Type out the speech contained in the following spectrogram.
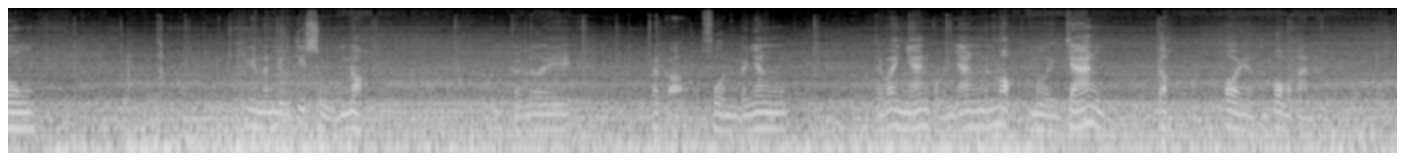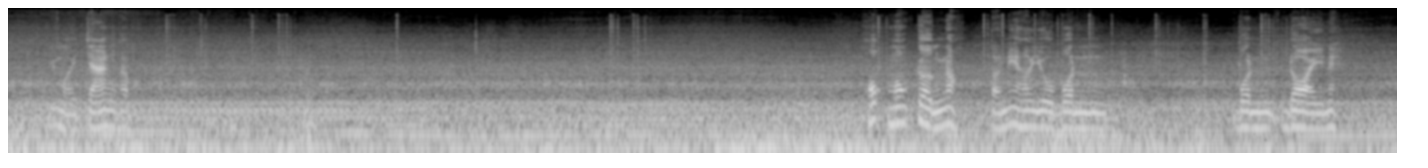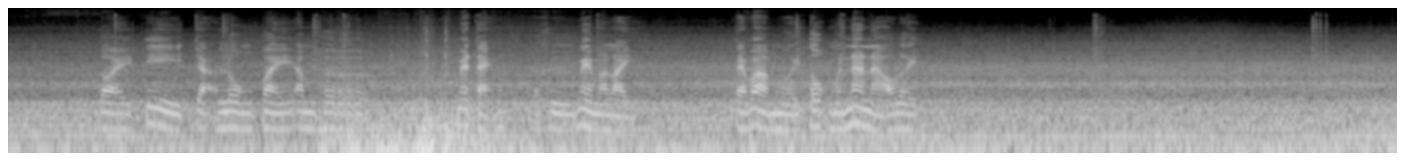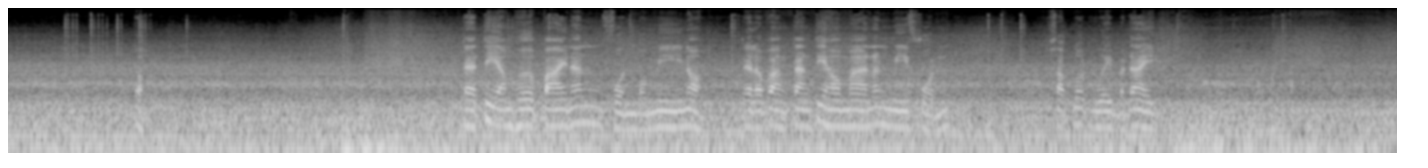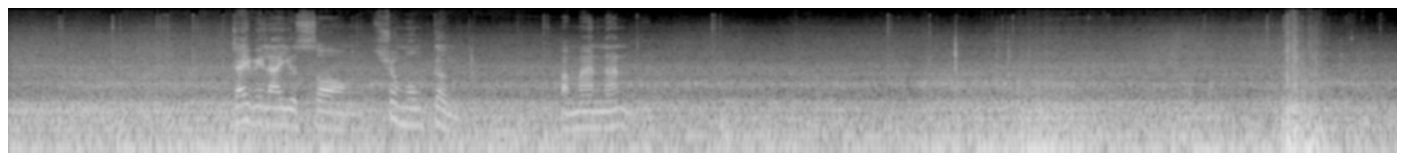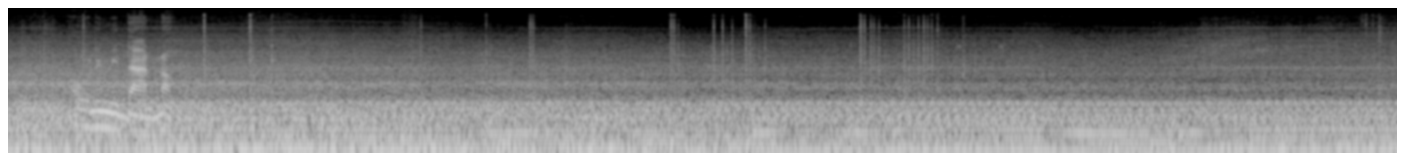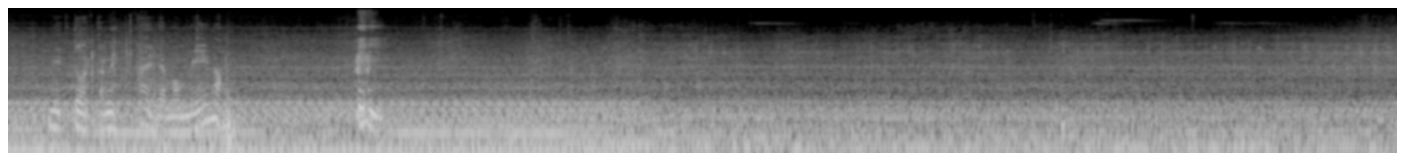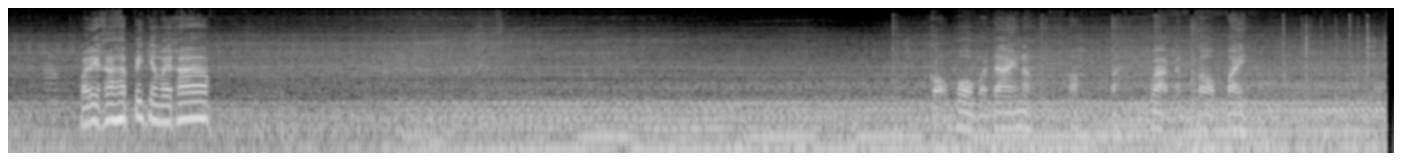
ลง นี่มันอยู่ที่สูงเนาะก็เลยแล้วก็ฝนก็ยัง แต่ว่ายังก็ยังมันหมอกเหมยจ้างก็พ่ออย่างคุณพ่อบอกหันน่ะนี่เหมยจ้างครับหกโมงเกิงเนาะตอนนี้เราอยู่บนบนดอยเนี่ย ดอยที่จะลงไปอำเภอแม่แตงก็คือแม่มาลัย แต่ว่าเหมยตกเหมือนหน้าหนาวเลย แต่ที่อำเภอปลายนั้นฝนบ่มีเนาะแต่ระหว่างทางที่เรามานั้นมีฝน ขับรถเวยมาได้ ใช้เวลาอยู่สองชั่วโมงเกิงประมาณนั้น โอ้ นี่มีด่านเนาะมีตรวจกันนี่ถ้าจะบ่มีเนาะ สวัสดีครับปิ๊กยังไงครับเกาะพอมาได้เนาะอะไปว่ากันต่อไป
